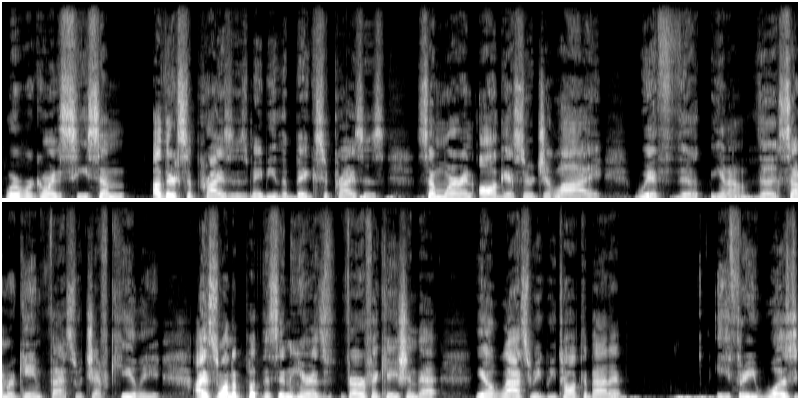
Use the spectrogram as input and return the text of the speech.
where we're going to see some other surprises, maybe the big surprises somewhere in August or July with the, you know, the summer game fest with Geoff Keighley. I just want to put this in here as verification that, you know, last week we talked about it. E3 was,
